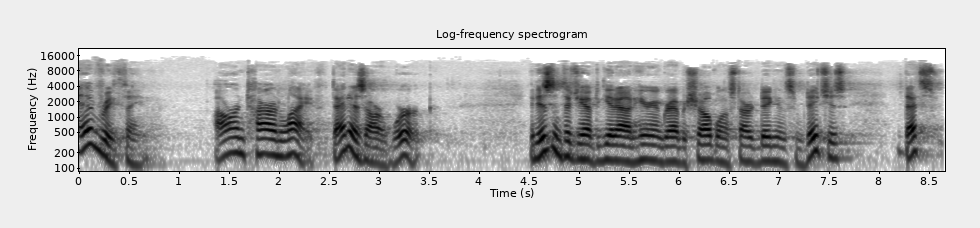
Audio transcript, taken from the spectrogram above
everything, our entire life. That is our work. It isn't that you have to get out here and grab a shovel and start digging some ditches. That's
